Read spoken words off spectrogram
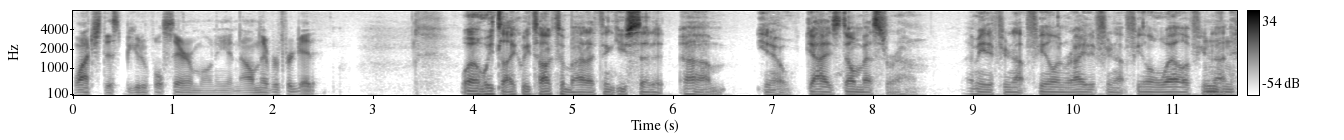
watched this beautiful ceremony and I'll never forget it. Well, we like we talked about. I think you said it. Um, you know, guys, don't mess around. I mean, if you're not feeling right, if you're not feeling well, if you're not, mm-hmm.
